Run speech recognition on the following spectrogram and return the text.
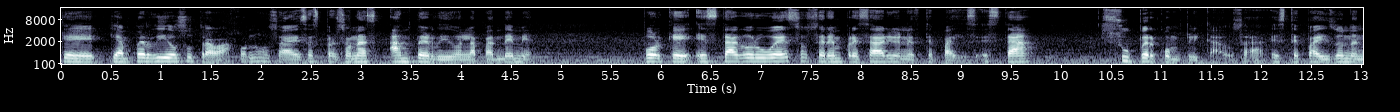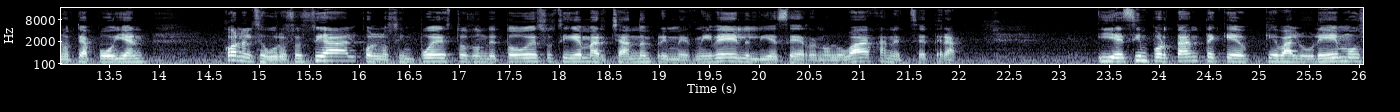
que, que han perdido su trabajo, ¿no? O sea, esas personas han perdido en la pandemia, porque está grueso ser empresario en este país, está súper complicado, o sea, este país donde no te apoyan, con el seguro social, con los impuestos, donde todo eso sigue marchando en primer nivel, el ISR no lo bajan, etcétera. Y es importante que, que valoremos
